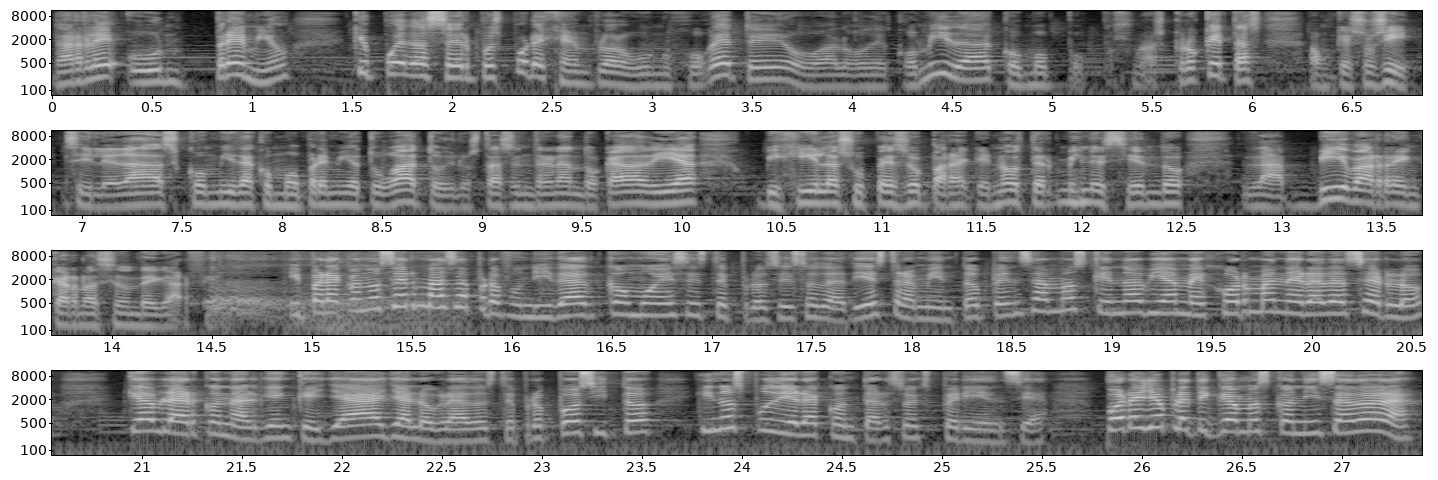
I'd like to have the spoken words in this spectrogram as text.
darle un premio que pueda ser, pues por ejemplo, algún juguete o algo de comida, como pues, unas croquetas, aunque eso sí, si le das comida como premio a tu gato y lo estás entrenando cada día, vigila su peso para que no termine siendo la viva reencarnación de Garfield. Y para conocer más a profundidad cómo es este proceso de adiestramiento, pensamos que no había mejor manera de hacerlo que hablar con alguien que ya haya logrado este propósito y nos pudiera contar su experiencia. Por ello platicamos con Isadora,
